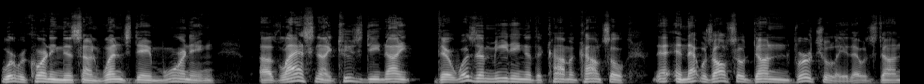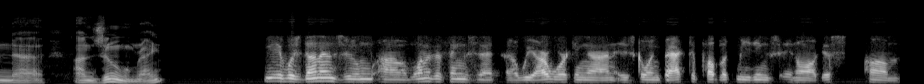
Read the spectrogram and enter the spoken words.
We're recording this on Wednesday morning. Uh, last night, Tuesday night, there was a meeting of the Common Council, and that was also done virtually. That was done uh, on Zoom, right? It was done on Zoom. Uh, one of the things that uh, we are working on is going back to public meetings in August. Um,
